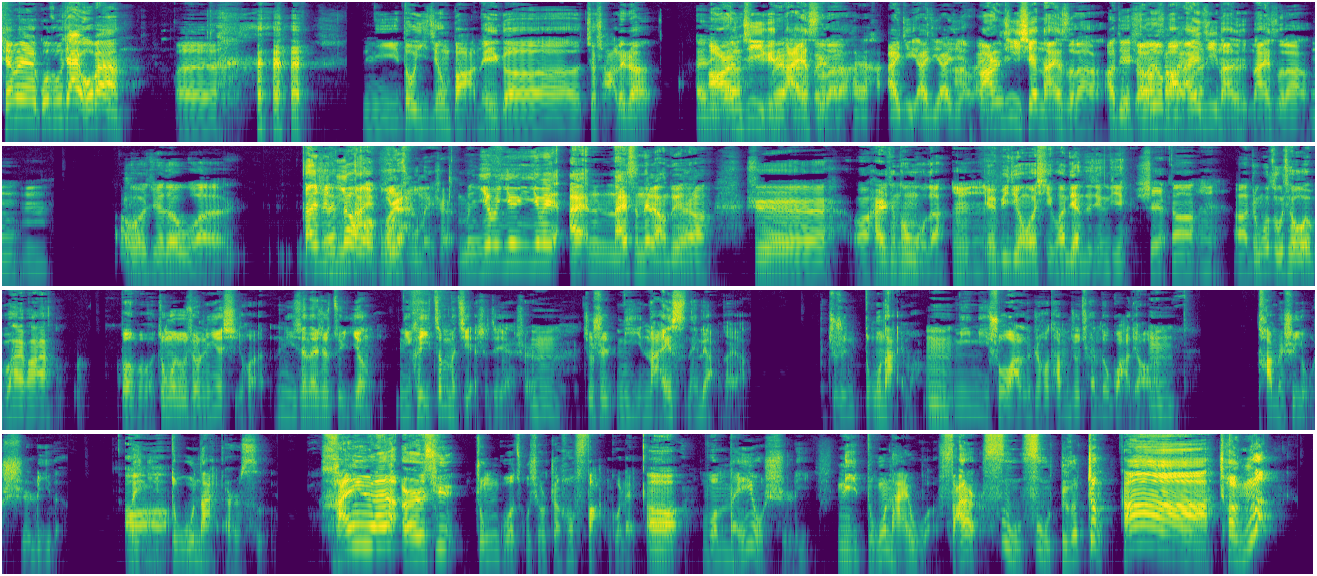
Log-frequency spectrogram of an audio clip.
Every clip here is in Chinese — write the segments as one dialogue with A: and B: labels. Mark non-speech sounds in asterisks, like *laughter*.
A: 先为国足加油呗。
B: 呃，*laughs* 你都已经把那个叫啥来着？
A: 哎那个
B: ？RNG 给奶死了。
A: IG IG
B: IG，RNG 先奶死了。
A: 啊对
B: 然后又把 IG 奶奶死了。
A: 嗯。
B: 嗯，
A: 我觉得我，
B: 但是你奶国足没事儿。
A: 嗯因为因为因为哎，奶死那两队呢，是我还是挺痛苦的，
B: 嗯嗯，
A: 因为毕竟我喜欢电子竞技。
B: 是。
A: 啊
B: 嗯，
A: 啊，中国足球我也不害怕呀。
B: 不不不，中国足球你也喜欢，你现在是嘴硬，你可以这么解释这件事儿，
A: 嗯
B: 就是你奶死那两个呀，就是毒奶嘛。
A: 嗯
B: 你你说完了之后，他们就全都挂掉了。
A: 嗯，
B: 他们是有实力的，
A: 哦
B: 被你
A: 哦
B: 毒奶而死。
A: 含冤而去
B: 中国足球正好反过来，
A: 哦
B: 我没有实力，你毒奶我，反而负负得正，
A: 啊！
B: 成了。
